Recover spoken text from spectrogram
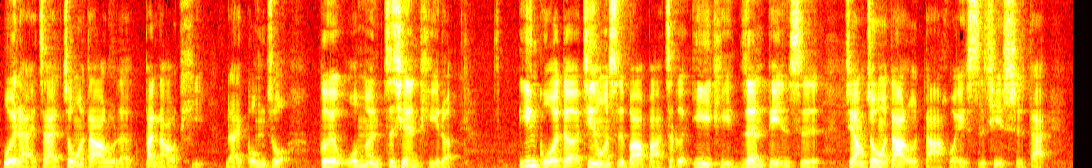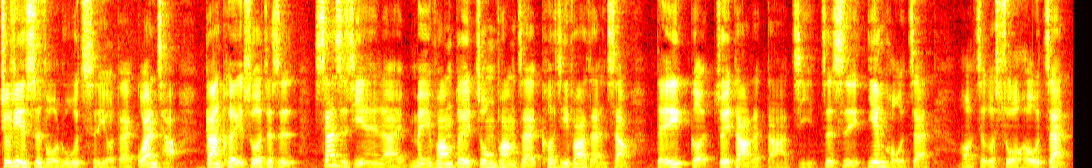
未来在中国大陆的半导体来工作。各位，我们之前提了。英国的《金融时报》把这个议题认定是将中国大陆打回石器时代，究竟是否如此有待观察。但可以说，这是三十几年来美方对中方在科技发展上的一个最大的打击。这是咽喉战啊，这个锁喉战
